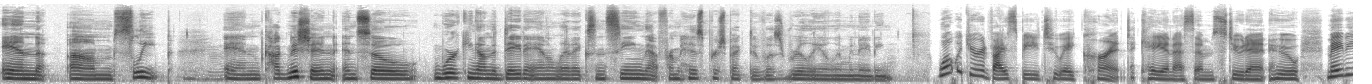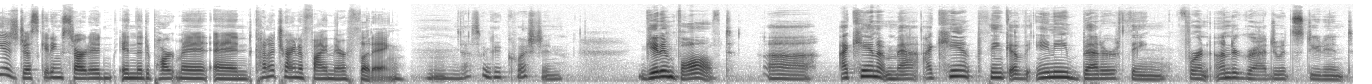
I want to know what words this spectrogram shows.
and um, sleep and cognition. And so, working on the data analytics and seeing that from his perspective was really illuminating. What would your advice be to a current KNSM student who maybe is just getting started in the department and kind of trying to find their footing? That's a good question. Get involved. Uh, I can't ima- I can't think of any better thing for an undergraduate student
